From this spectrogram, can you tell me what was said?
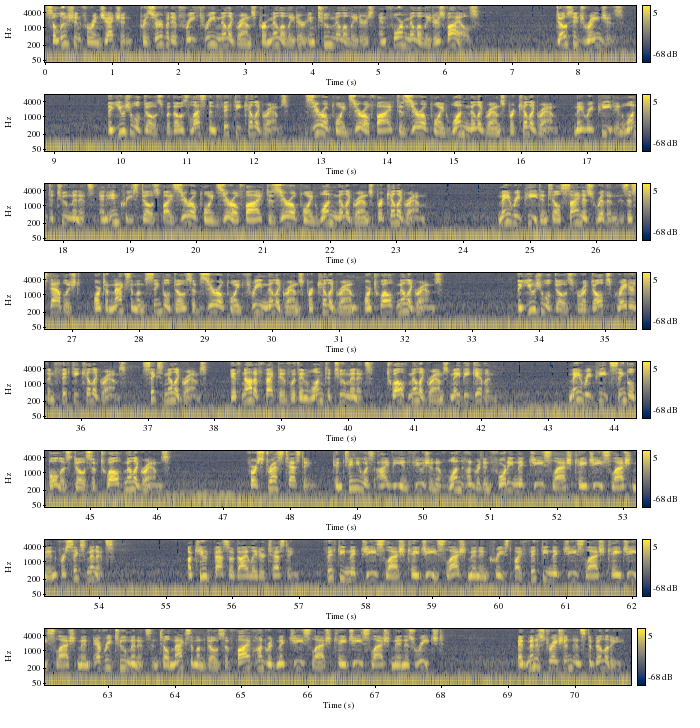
Solution for injection, preservative-free 3 mg per milliliter in 2 milliliters and 4 milliliters vials. Dosage ranges. The usual dose for those less than 50 kilograms, 0.05 to 0.1 milligrams per kilogram, may repeat in 1 to 2 minutes and increase dose by 0.05 to 0.1 milligrams per kilogram. May repeat until sinus rhythm is established or to maximum single dose of 0.3 milligrams per kilogram or 12 milligrams. The usual dose for adults greater than 50 kilograms, 6 milligrams. If not effective within 1 to 2 minutes, 12 milligrams may be given. May repeat single bolus dose of 12 milligrams. For stress testing, continuous IV infusion of 140 mcg/kg/min min for 6 minutes. Acute vasodilator testing, 50 mcg slash kg slash min increased by 50 mcg slash kg slash min every 2 minutes until maximum dose of 500 mcg slash kg slash min is reached. Administration and stability.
